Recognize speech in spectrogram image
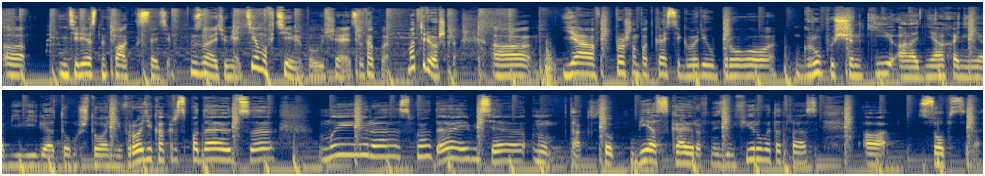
Э, интересный факт, кстати. Ну, знаете, у меня тема в теме получается. Такое. Матрешка. Э, я в прошлом подкасте говорил про группу «Щенки», а на днях они объявили о том, что они вроде как распадаются. Мы распадаемся. Ну, так, стоп, без каверов на Земфиру в этот раз. А, собственно,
